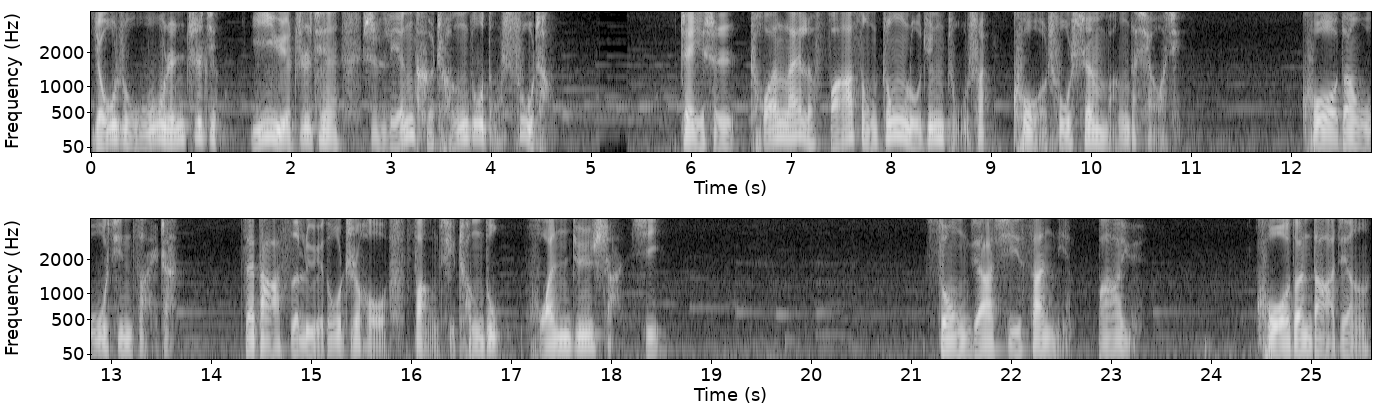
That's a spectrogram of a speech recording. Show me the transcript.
犹如无人之境，一月之间是连克成都等数城。这时传来了伐宋中路军主帅阔出身亡的消息。阔端无心再战，在大肆掠夺之后，放弃成都，还军陕西。宋嘉熙三年八月，阔端大将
